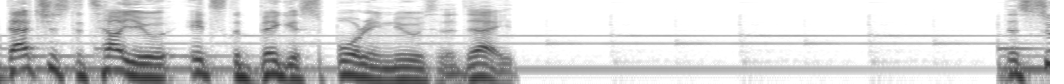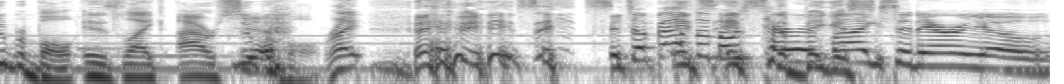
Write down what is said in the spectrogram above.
that's just to tell you, it's the biggest sporting news of the day. The Super Bowl is like our Super Yeah. Bowl, right? I mean, it's, it's, It's about it's- the most it's the terrifying biggest- scenario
